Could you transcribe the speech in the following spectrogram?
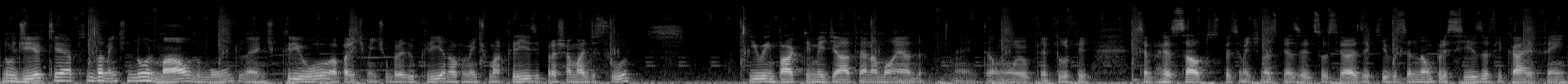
Num dia que é absolutamente normal no mundo, né? A gente criou, aparentemente o Brasil cria novamente uma crise para chamar de sua e o impacto imediato é na moeda. Né? Então, eu, aquilo que sempre ressalto, especialmente nas minhas redes sociais, é que você não precisa ficar refém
